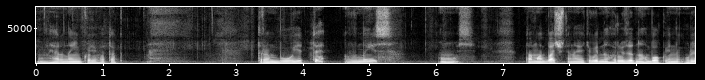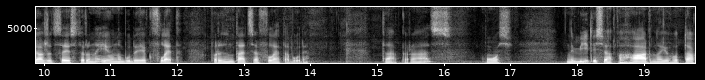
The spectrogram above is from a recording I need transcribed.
Гарненько його так трамбуєте вниз. Ось. Там, от бачите, навіть видно груз з одного боку. Він уляже з цієї сторони, і воно буде як флет. Презентація флета буде. Так, раз. Ось. Не бійтеся, гарно його так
